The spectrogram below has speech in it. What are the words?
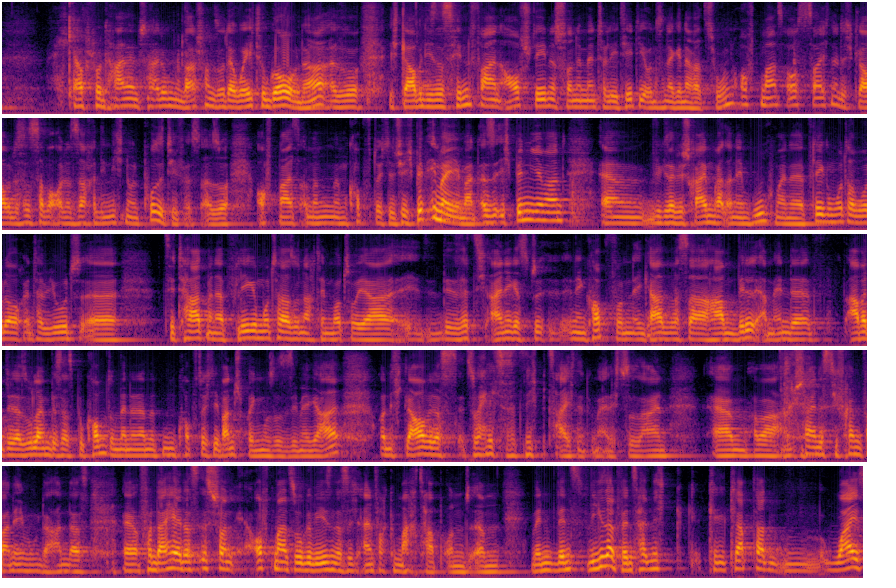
ich glaube, spontane Entscheidungen war schon so der Way to go. Ne? Also ich glaube, dieses Hinfallen, Aufstehen ist schon eine Mentalität, die uns in der Generation oftmals auszeichnet. Ich glaube, das ist aber auch eine Sache, die nicht nur positiv ist. Also oftmals mit, mit dem Kopf durch die Tür. Ich bin immer jemand. Also ich bin jemand, ähm, wie gesagt, wir schreiben gerade an dem Buch, meine Pflegemutter wurde auch interviewt. Äh, Zitat meiner Pflegemutter, so nach dem Motto, ja, der setzt sich einiges in den Kopf und egal, was er haben will, am Ende arbeitet er so lange, bis er es bekommt und wenn er dann mit dem Kopf durch die Wand springen muss, ist es ihm egal. Und ich glaube, dass, so hätte ich das jetzt nicht bezeichnet, um ehrlich zu sein. Ähm, aber anscheinend ist die Fremdwahrnehmung da anders. Äh, von daher, das ist schon oftmals so gewesen, dass ich einfach gemacht habe. Und ähm, wenn es, wie gesagt, wenn es halt nicht geklappt hat, why,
